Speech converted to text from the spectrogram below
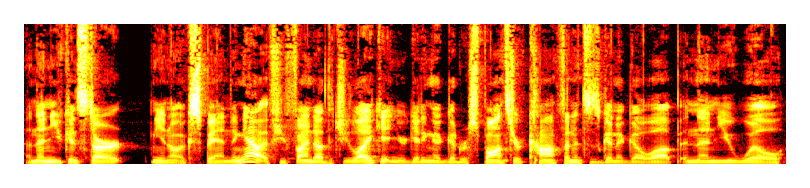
and then you can start, you know, expanding out. If you find out that you like it and you're getting a good response, your confidence is going to go up and then you will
